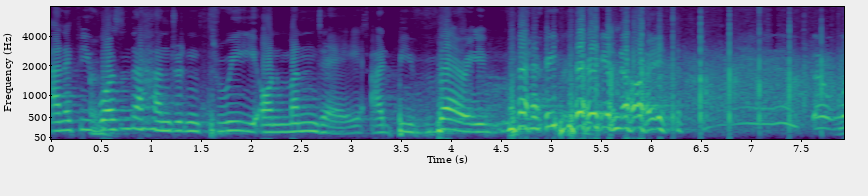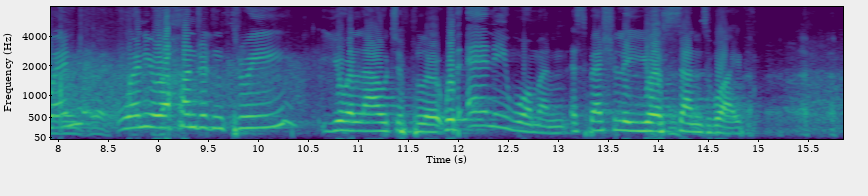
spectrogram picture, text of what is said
And if he wasn't 103 on Monday, I'd be very, very, very annoyed. But when, when you're 103, you're allowed to flirt with any woman, especially your son's wife.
